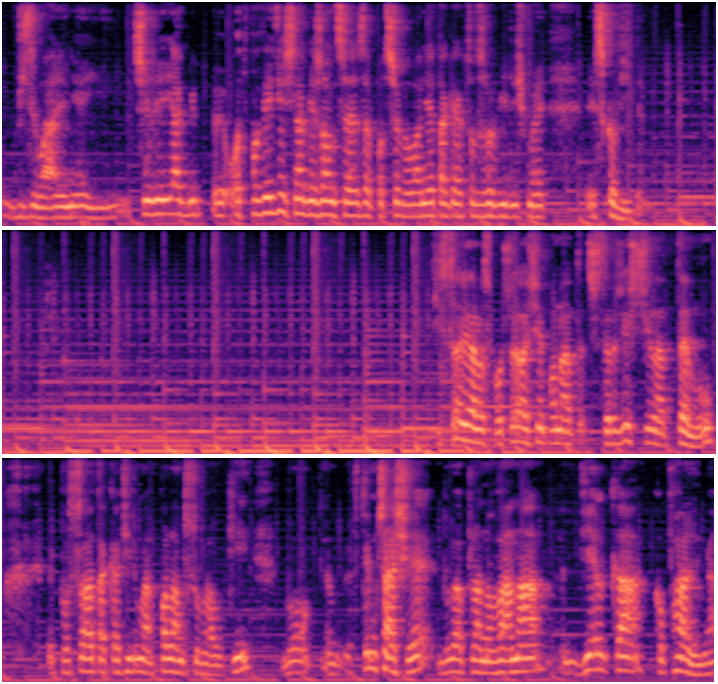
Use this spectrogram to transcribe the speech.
wizualnie, i, czyli jakby odpowiedzieć na bieżące zapotrzebowanie, tak jak to zrobiliśmy z COVID-em. Historia rozpoczęła się ponad 40 lat temu, powstała taka firma Polam Suwałki, bo w tym czasie była planowana wielka kopalnia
